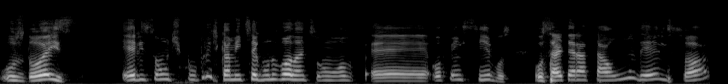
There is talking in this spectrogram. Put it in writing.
os dois, eles são, tipo, praticamente segundo volante, são é, ofensivos. O certo era estar um deles só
